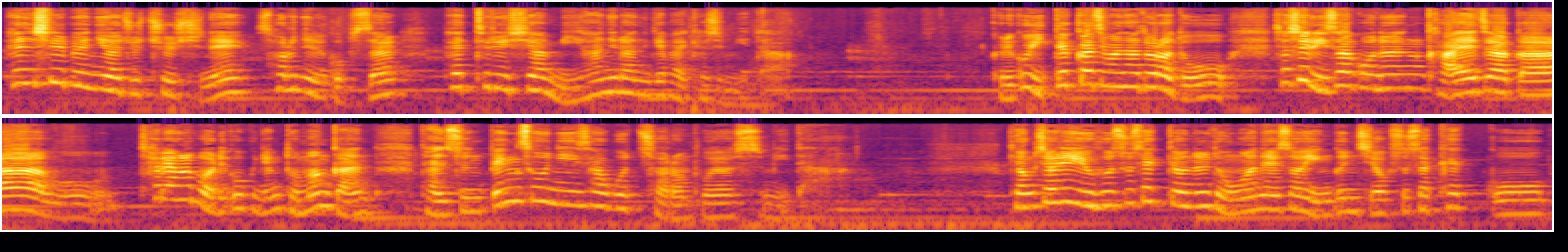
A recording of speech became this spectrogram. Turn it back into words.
펜실베니아주 출신의 37살 패트리시아 미한이라는 게 밝혀집니다. 그리고 이때까지만 하더라도 사실 이 사고는 가해자가 뭐 차량을 버리고 그냥 도망간 단순 뺑소니 사고처럼 보였습니다. 경찰이 이후 수색견을 동원해서 인근 지역 수색했고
